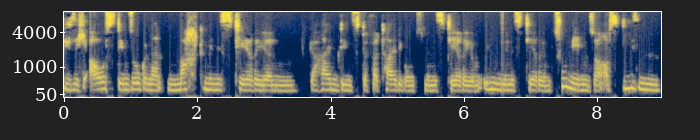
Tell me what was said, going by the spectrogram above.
die sich aus den sogenannten Machtministerien, Geheimdienste, Verteidigungsministerium, Innenministerium zunehmen, so aus diesen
